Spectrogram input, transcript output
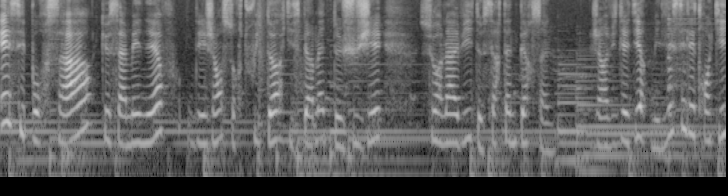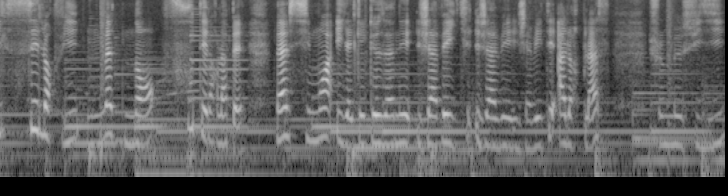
Et c'est pour ça que ça m'énerve des gens sur Twitter qui se permettent de juger sur la vie de certaines personnes. J'ai envie de les dire, mais laissez-les tranquilles, c'est leur vie. Maintenant, foutez-leur la paix. Même si moi, il y a quelques années, j'avais, j'avais, j'avais été à leur place, je me suis dit,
